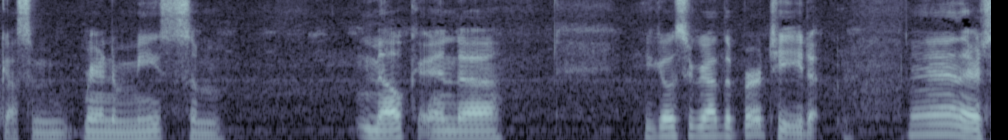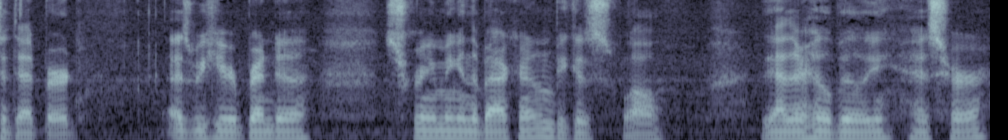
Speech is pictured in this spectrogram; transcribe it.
Got some random meat, some milk, and uh, he goes to grab the bird to eat it. And there's a dead bird. As we hear Brenda screaming in the background because, well, the other hillbilly has her.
